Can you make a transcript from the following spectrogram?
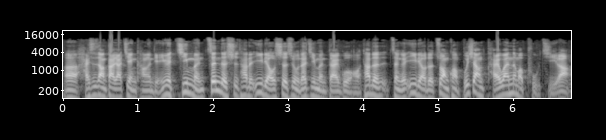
呃，还是让大家健康一点，因为金门真的是它的医疗设施，我在金门待过哈，它的整个医疗的状况不像台湾那么普及了。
